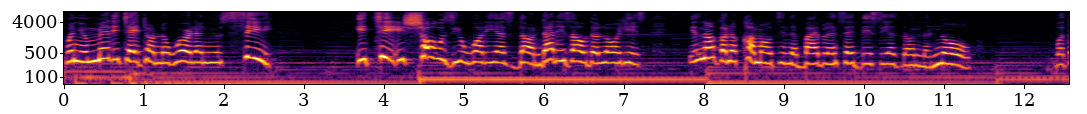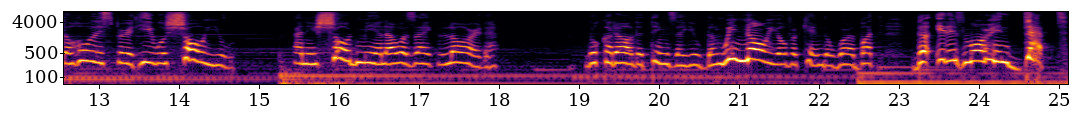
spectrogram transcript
When you meditate on the word and you see, it, it shows you what he has done. That is how the Lord is. He's not going to come out in the Bible and say, This he has done that. No. But the Holy Spirit, he will show you. And he showed me, and I was like, Lord, look at all the things that you've done. We know he overcame the world, but the, it is more in depth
